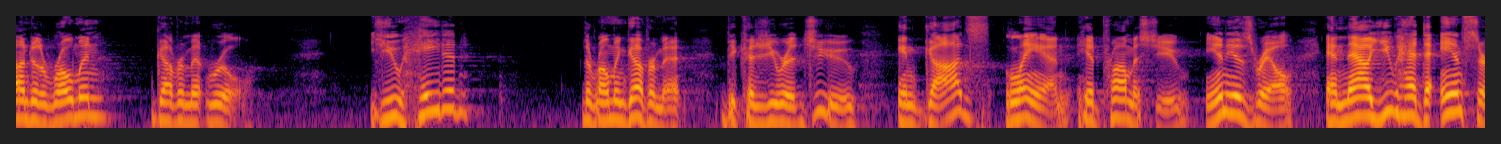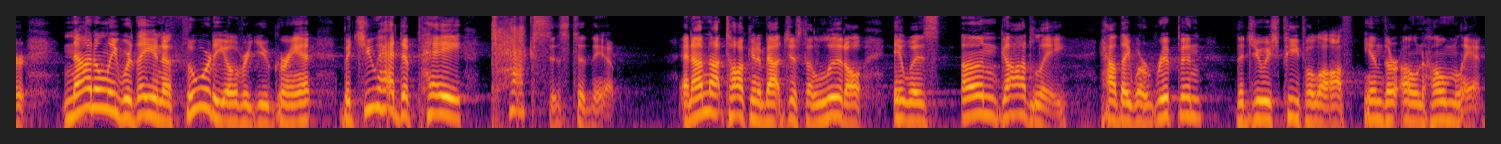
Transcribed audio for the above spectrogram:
under the Roman government rule. You hated the Roman government because you were a Jew in God's land, He had promised you in Israel, and now you had to answer. Not only were they in authority over you, Grant, but you had to pay taxes to them. And I'm not talking about just a little, it was ungodly how they were ripping the Jewish people off in their own homeland.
